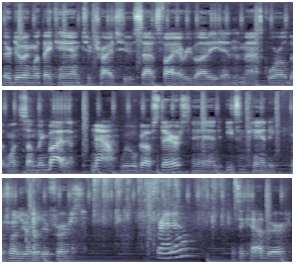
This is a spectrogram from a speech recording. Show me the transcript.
they're doing what they can to try to satisfy everybody in the mask world that wants something by them. Now, we will go upstairs and eat some candy. Which one do you want to do first? Freddo? It's a Cadbury.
